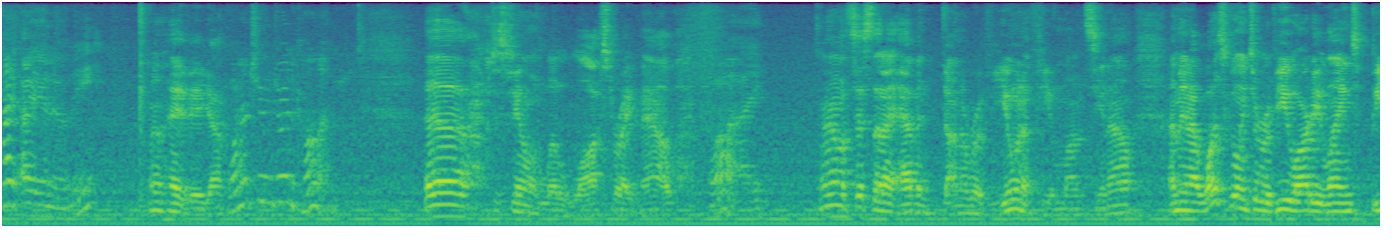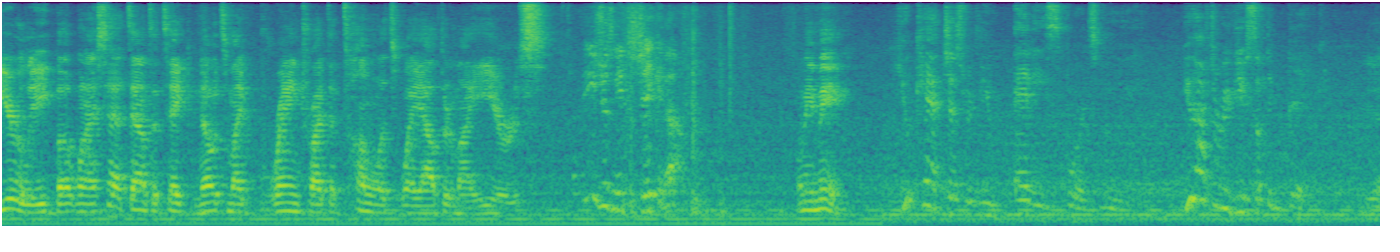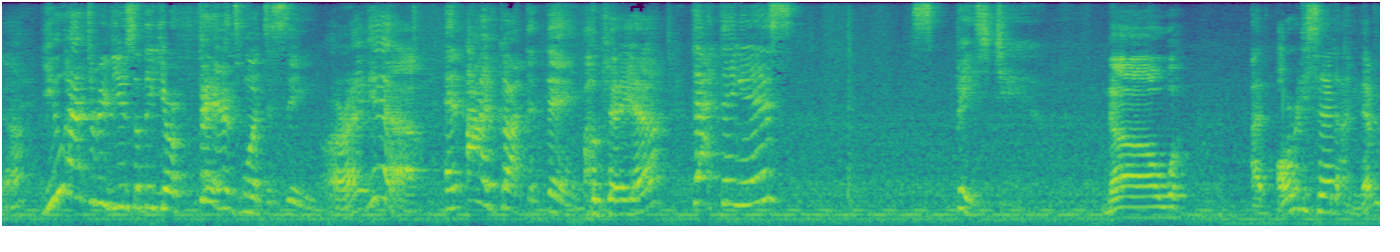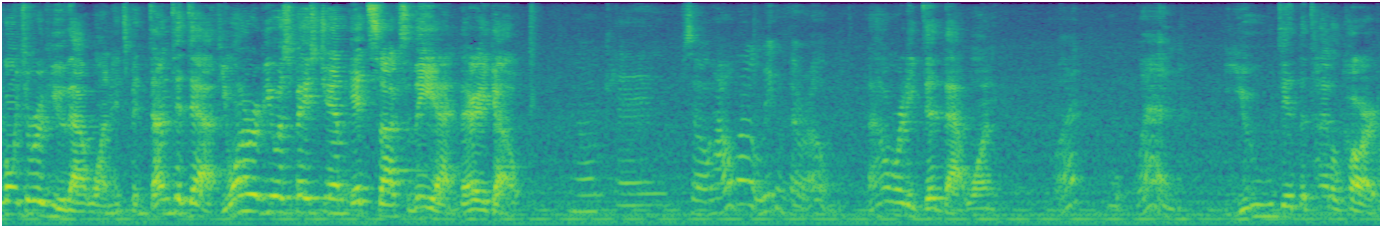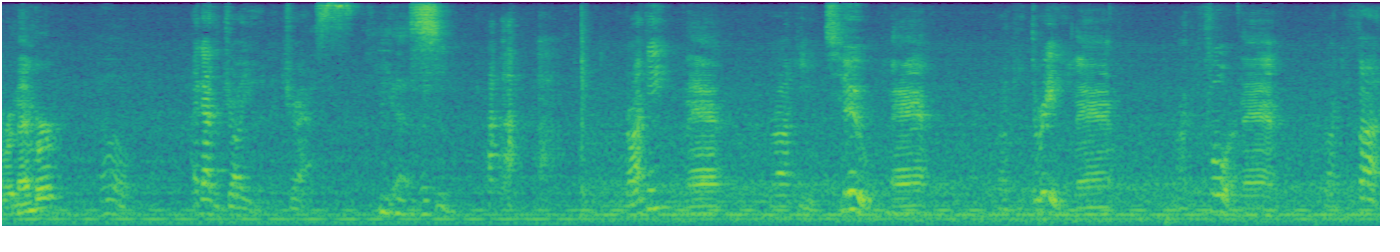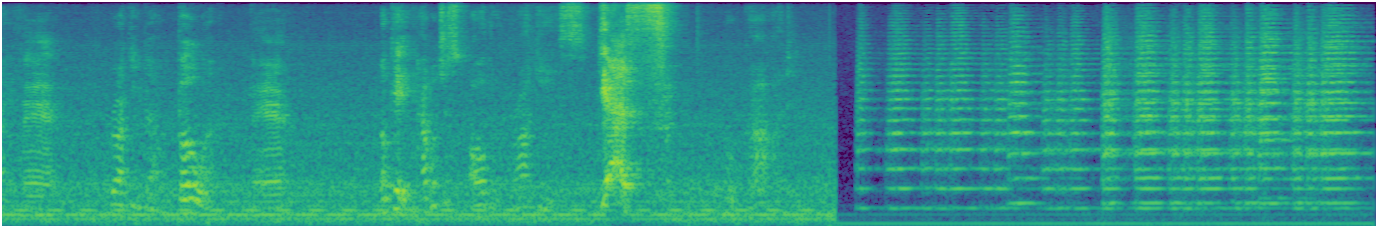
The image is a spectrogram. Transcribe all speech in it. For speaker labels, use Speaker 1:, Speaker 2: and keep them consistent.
Speaker 1: Hi, Iannone.
Speaker 2: Oh, hey, Vega.
Speaker 1: Why aren't you enjoying the con?
Speaker 2: Uh, I'm just feeling a little lost right now.
Speaker 1: Why?
Speaker 2: Well, it's just that I haven't done a review in a few months, you know? I mean, I was going to review Artie Lang's Beer League, but when I sat down to take notes, my brain tried to tunnel its way out through my ears.
Speaker 1: I think you just need to shake it up.
Speaker 2: What do you mean?
Speaker 1: You can't just review any sports movie. You have to review something big.
Speaker 2: Yeah?
Speaker 1: You have to review something your fans want to see.
Speaker 2: Alright, yeah.
Speaker 1: And I've got the thing.
Speaker 2: Okay, yeah?
Speaker 1: That thing is Space Jam.
Speaker 2: No. I've already said I'm never going to review that one. It's been done to death. You want to review a Space Jam? It sucks. The end. There you go.
Speaker 1: Okay, so how about a League of Their Own?
Speaker 2: I already did that one.
Speaker 1: What? When?
Speaker 2: You did the title card, remember?
Speaker 1: Oh, I got to draw you an address.
Speaker 2: Yes.
Speaker 1: Rocky?
Speaker 2: nah,
Speaker 1: Rocky 2.
Speaker 2: nah,
Speaker 1: Rocky 3.
Speaker 2: nah,
Speaker 1: Rocky 4.
Speaker 2: nah,
Speaker 1: Rocky 5.
Speaker 2: nah,
Speaker 1: Rocky Balboa.
Speaker 2: nah.
Speaker 1: Okay, how about just all the Rockies?
Speaker 2: Yes!
Speaker 1: Oh god.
